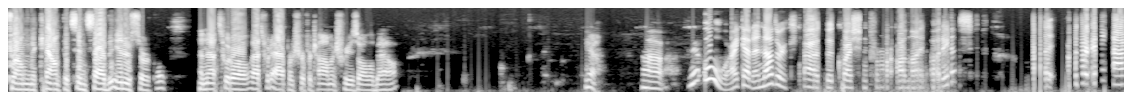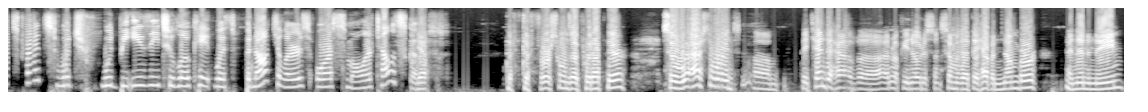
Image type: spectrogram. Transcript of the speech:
from the count that's inside the inner circle. And that's what all that's what aperture photometry is all about. Yeah. Uh, oh, I got another uh, good question from our online audience. Uh, are there any asteroids which would be easy to locate with binoculars or a smaller telescope? Yes. The, the first ones I put up there. So asteroids, um, they tend to have, uh, I don't know if you noticed in some of that, they have a number and then a name.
